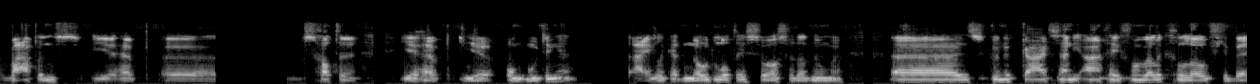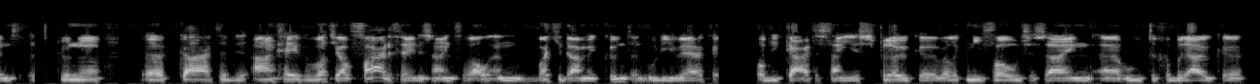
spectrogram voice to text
wapens, je hebt schatten, je hebt je ontmoetingen. Eigenlijk het noodlot is, zoals we dat noemen. het kunnen kaarten zijn die aangeven van welk geloof je bent. Het kunnen kaarten die aangeven wat jouw vaardigheden zijn vooral. En wat je daarmee kunt en hoe die werken. Op die kaarten staan je spreuken, welk niveau ze zijn, uh, hoe te gebruiken.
